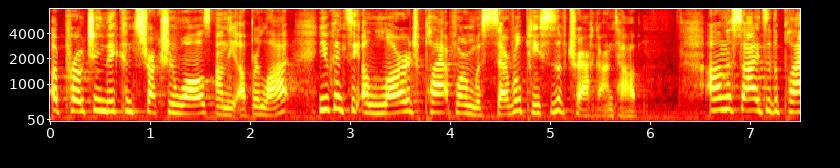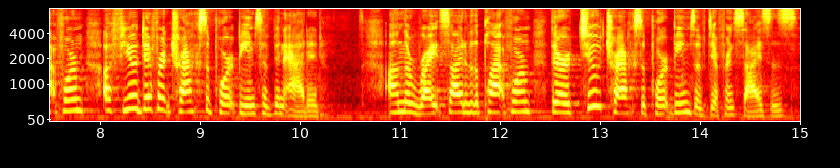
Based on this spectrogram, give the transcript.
Approaching the construction walls on the upper lot, you can see a large platform with several pieces of track on top. On the sides of the platform, a few different track support beams have been added. On the right side of the platform, there are two track support beams of different sizes.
